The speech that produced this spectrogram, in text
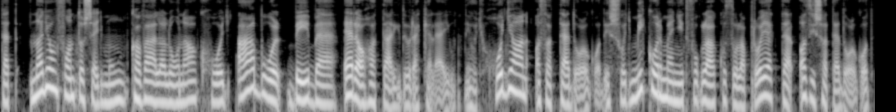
Tehát nagyon fontos egy munkavállalónak, hogy A-ból B-be erre a határidőre kell eljutni, hogy hogyan, az a te dolgod, és hogy mikor mennyit foglalkozol a projekttel, az is a te dolgod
